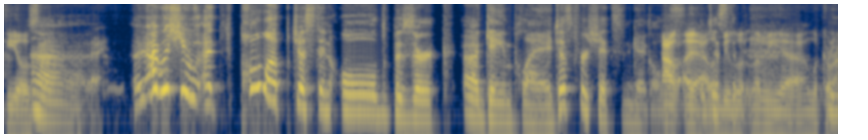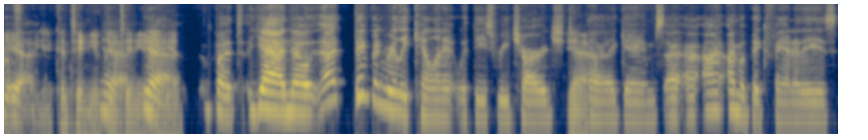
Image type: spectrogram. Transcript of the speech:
feels Uh, like okay. I wish you uh, pull up just an old Berzerk uh, gameplay just for shits and giggles. Oh, yeah, let me look, let me uh, look around. yeah. Continue, Yeah, continue. yeah. yeah. But yeah, no, that, they've been really killing it with these recharged Yeah. uh, games. I, I, I'm a big fan of these.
